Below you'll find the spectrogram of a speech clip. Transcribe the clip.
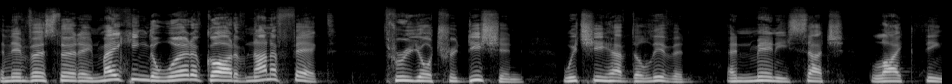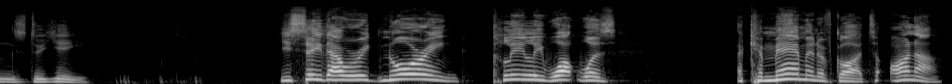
And then verse 13 making the word of God of none effect through your tradition which ye have delivered, and many such like things do ye. You see, they were ignoring clearly what was a commandment of God to honor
